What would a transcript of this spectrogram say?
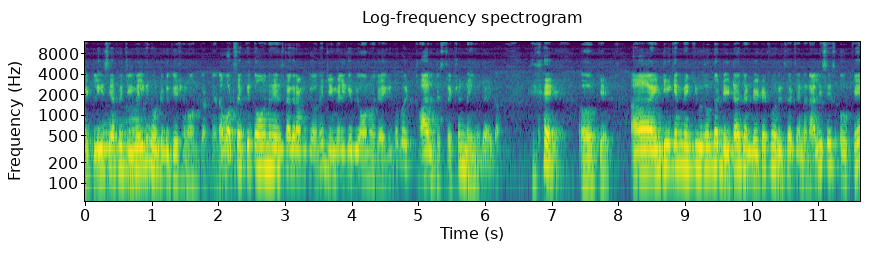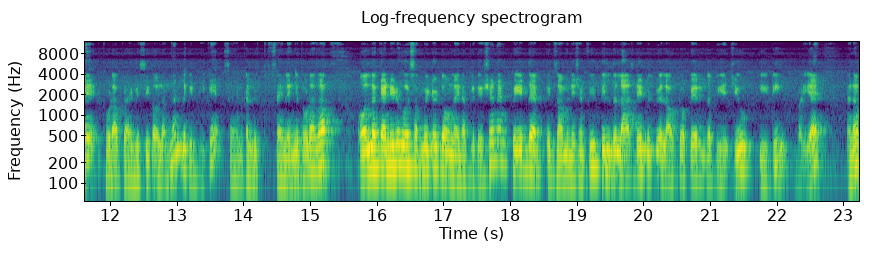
एटलीस्ट या फिर जीमेल की नोटिफिकेशन ऑन कर देना व्हाट्सएप की तो ऑन है इंस्टाग्राम की ऑन है जीमेल की भी ऑन हो जाएगी तो कोई खास डिस्ट्रेक्शन नहीं हो जाएगा। ठीक है? Okay N T can make use of the data generated for research and analysis okay थोड़ा प्राइवेसी का उल्लंघन, लेकिन ठीक है, सहन कर सह लेंगे थोड़ा सा। All the candidates who have submitted the online application and paid the examination fee till the last date will be allowed to appear in the BHU ET बढ़िया है। है ना?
